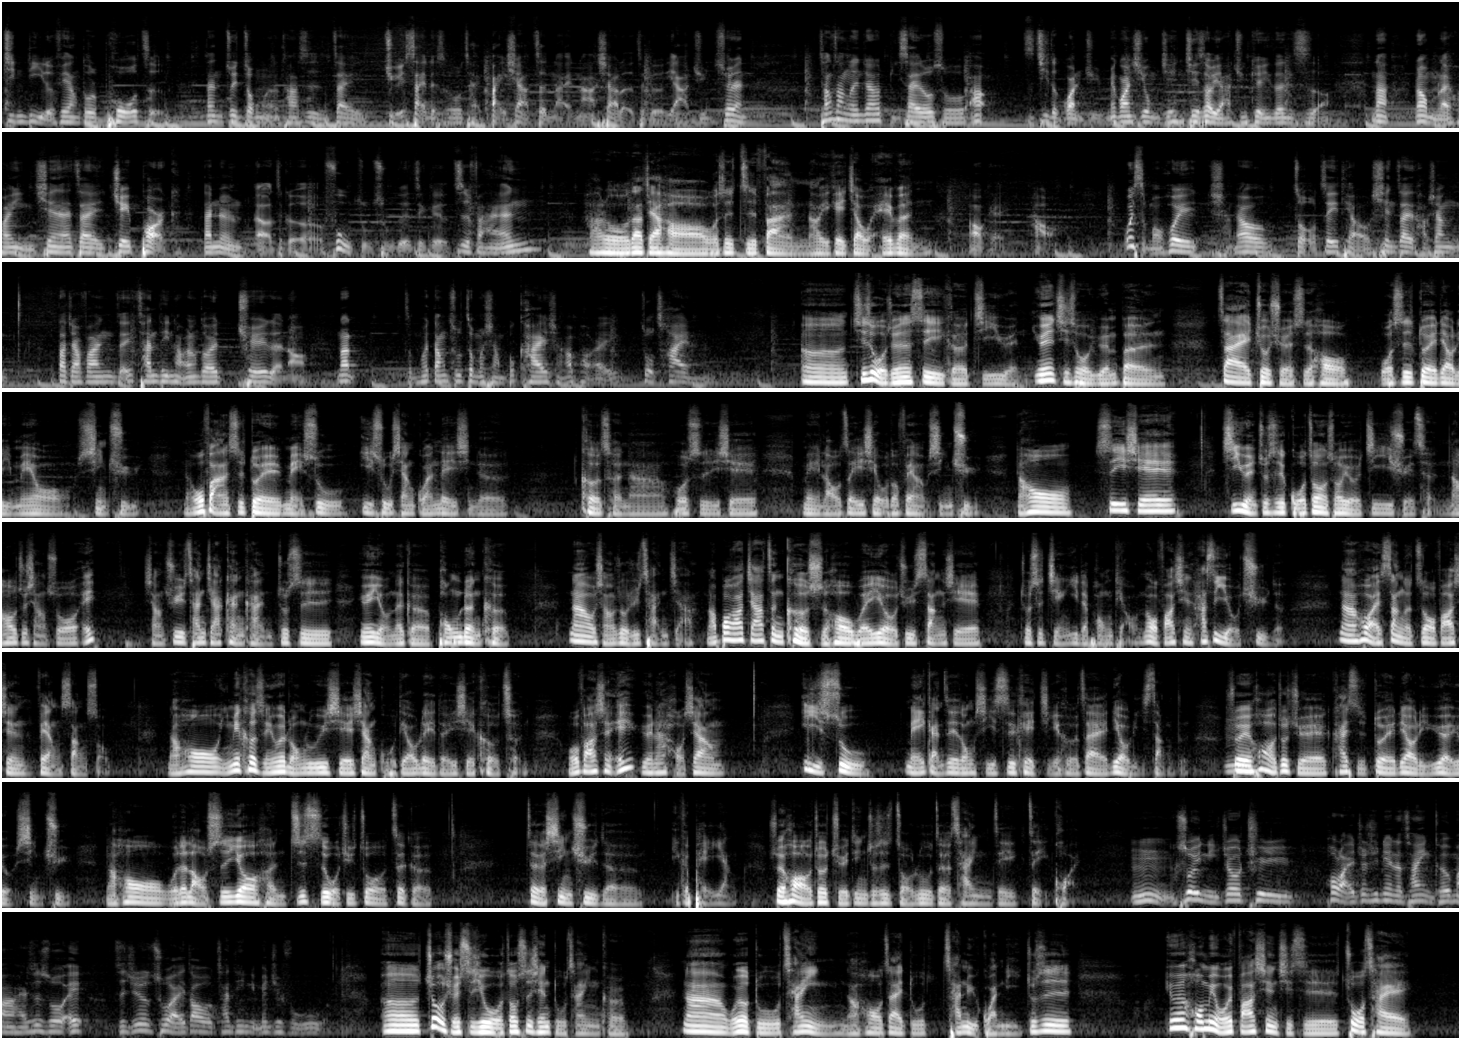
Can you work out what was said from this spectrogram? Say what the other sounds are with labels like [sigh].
经历了非常多的波折，但最终呢，他是在决赛的时候才败下阵来，拿下了这个亚军。虽然常常人家比赛都说啊。只记得冠军没关系，我们今天介绍亚军可以认识啊。那让我们来欢迎现在在 J Park 担任呃这个副主厨的这个志凡。Hello，大家好，我是志凡，然后也可以叫我 Evan。OK，好。为什么会想要走这一条？现在好像大家发现，哎，餐厅好像都在缺人哦。那怎么会当初这么想不开，想要跑来做菜呢？嗯，其实我觉得是一个机缘，因为其实我原本在就学的时候，我是对料理没有兴趣，那我反而是对美术、艺术相关类型的课程啊，或是一些美劳这一些，我都非常有兴趣。然后是一些机缘，就是国中的时候有记忆学程，然后就想说，哎，想去参加看看，就是因为有那个烹饪课。那我想要就我去参加，然后包括家政课的时候，我也有去上一些就是简易的烹调。那我发现它是有趣的。那后来上了之后，发现非常上手。然后里面课程也会融入一些像古雕类的一些课程，我会发现，哎，原来好像艺术美感这些东西是可以结合在料理上的。所以后来我就觉得开始对料理越来越有兴趣。然后我的老师又很支持我去做这个。这个兴趣的一个培养，所以后来我就决定就是走入这个餐饮这一这一块。嗯，所以你就去后来就去念了餐饮科吗？还是说，哎，直接就出来到餐厅里面去服务？呃，就学时期我都是先读餐饮科，那我有读餐饮，然后再读餐旅管理，就是因为后面我会发现，其实做菜。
